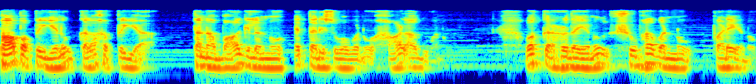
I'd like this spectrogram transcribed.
ಪಾಪ ಪ್ರಿಯನು ಕಲಹ ಪ್ರಿಯ ತನ್ನ ಬಾಗಿಲನ್ನು ಎತ್ತರಿಸುವವನು ಹಾಳಾಗುವನು. ವಕ್ರ ಹೃದಯನು ಶುಭವನ್ನು ಪಡೆಯನು.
